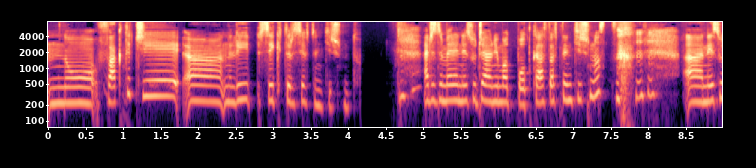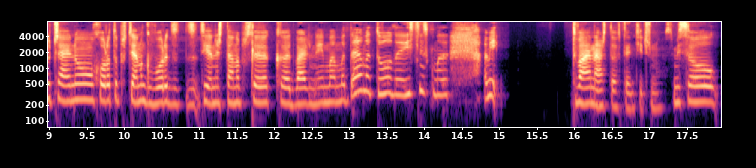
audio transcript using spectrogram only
но факт е, че а, нали, всеки търси автентичното. Значи за мен не случайно имат подкаст автентичност. а, не случайно хората постоянно говорят за, за тия неща напоследък. Едва ли не, ма, ма да, ма то да е истинско. Ма... Ами, това е нашата автентично. В смисъл,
